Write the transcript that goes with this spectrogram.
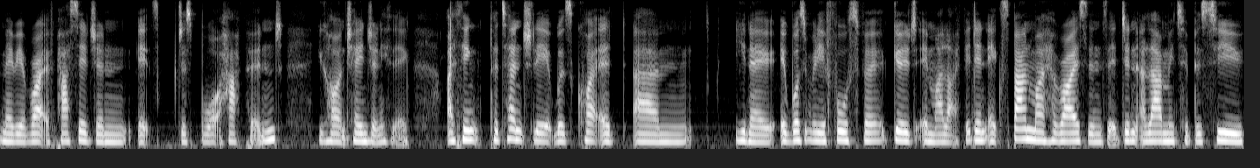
maybe a rite of passage and it's just what happened, you can't change anything. I think potentially it was quite a um, you know, it wasn't really a force for good in my life. It didn't expand my horizons. It didn't allow me to pursue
